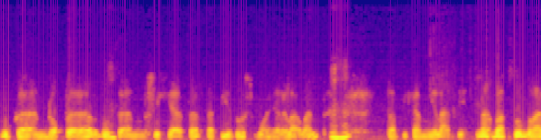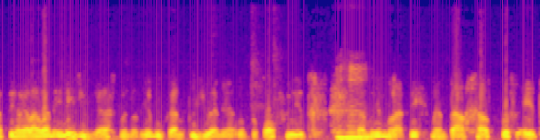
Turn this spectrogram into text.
Bukan dokter, bukan psikiater, tapi itu semuanya relawan Mhm. tapi kami latih. Nah, waktu melatih relawan ini juga sebenarnya bukan tujuannya untuk COVID. Mhm. Kami melatih mental health first aid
